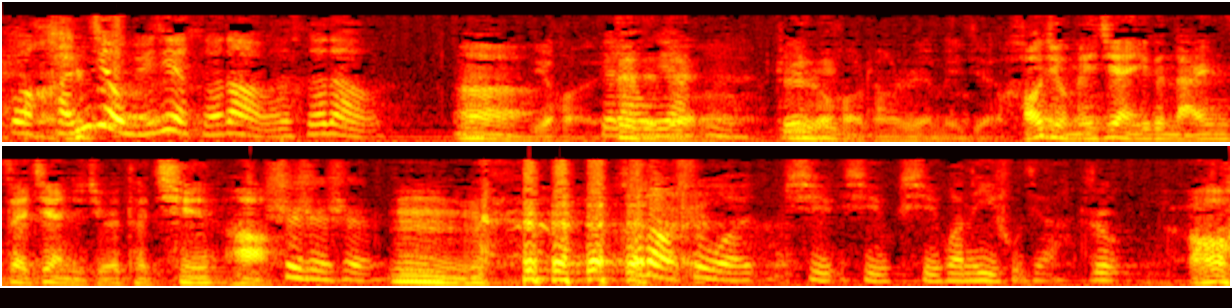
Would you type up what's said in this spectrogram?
我很久没见何导了，何导。嗯，也好，别来无恙，嗯，真是好长时间没见，好久没见一个男人，再见就觉得特亲啊。是是是，嗯，何导是我喜喜喜欢的艺术家。这哦，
